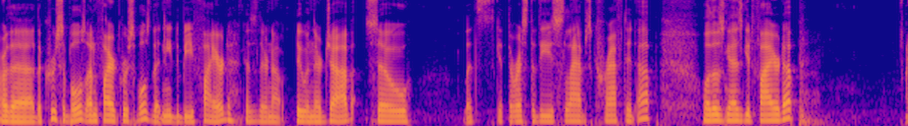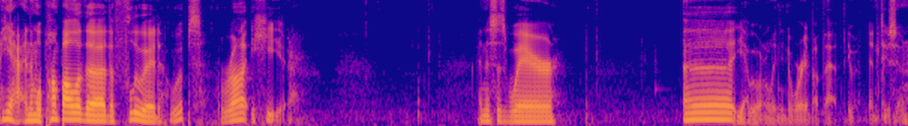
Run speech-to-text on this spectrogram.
are the, the crucibles, unfired crucibles that need to be fired because they're not doing their job. So let's get the rest of these slabs crafted up while those guys get fired up. Yeah, and then we'll pump all of the, the fluid, whoops, right here. And this is where, uh, yeah, we won't really need to worry about that even too soon.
